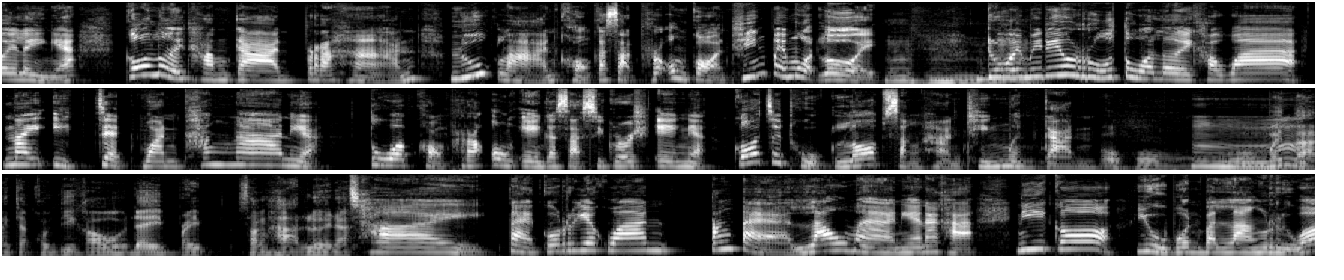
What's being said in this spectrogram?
ยอะไรอย่างเงี้ย ก็เลยทำการประหารลูกหลานของกษัตริย์พระองค์ก่อนทิ้งไปหมดเลยอื้อหือโดยไม่ได้รู้ตัวเลยค่ะว่า ในอีก 7 วันข้างหน้าเนี่ย ตัวของพระองค์เองกษัตริย์ซิกรชเองเนี่ยก็จะถูกลอบสังหารทิ้งเหมือนกัน โอ้โหอืมไม่ต่างจากคนที่เขาได้ไปสังหารเลยนะ ใช่ แต่ก็เรียกว่าตั้งแต่เล่ามาเนี่ยนะคะ นี่ก็อยู่บนบัลลังก์หรือว่า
